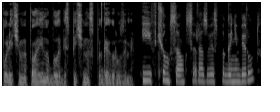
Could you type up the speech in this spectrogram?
более чем наполовину был обеспечен СПГ грузами. И в чем санкции? Разве СПГ не берут?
